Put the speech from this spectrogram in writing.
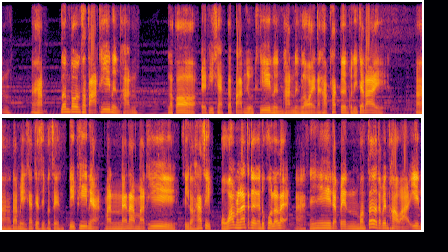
1,000 นะครับ เริ่มต้นสตาร์ทที่ 1,000 แล้วก็ AP cap จะตันอยู่ที่ 1,100 นะครับ ถ้าเกินกว่านี้จะได้อ่า damage แค่ 70% DP เนี่ยมันแนะนำมาที่ 450 ผมว่ามันน่าจะเกินกันทุกคนแล้วแหละนะ ที่นี่จะเป็น monster จะเป็นเผ่าอาอิน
